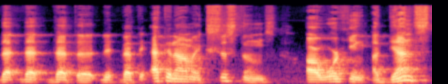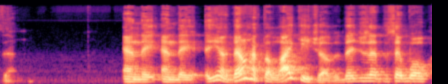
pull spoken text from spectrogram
that that that the that the economic systems are working against them, and they and they you know they don't have to like each other. They just have to say, well,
